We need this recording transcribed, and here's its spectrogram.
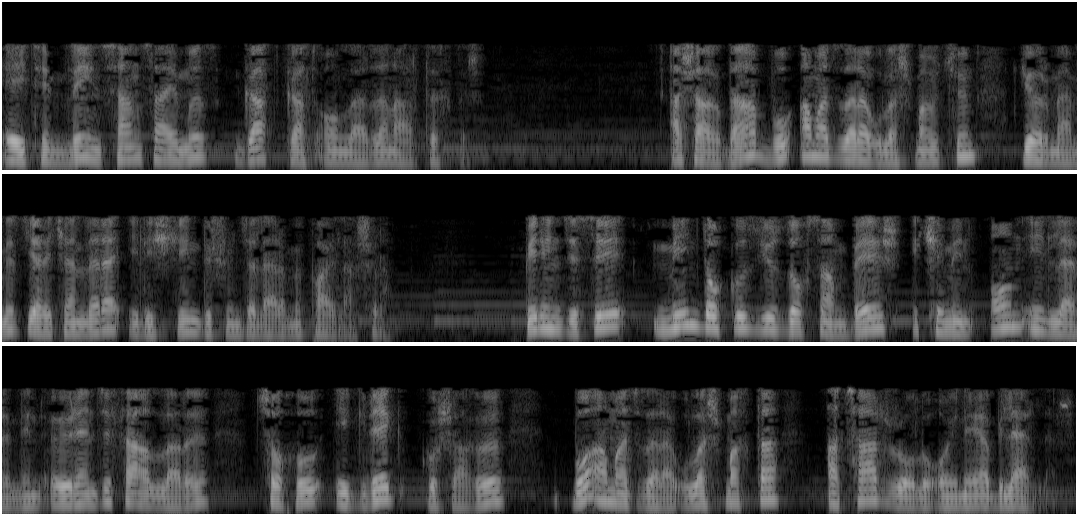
eğitimli insan sayımız qat-qat onlardan artıqdır. Aşağıda bu amaclara ulaşmaq üçün görməmiz gerəkənlərə ilişkin düşüncələrimi paylaşıram. Birincisi 1995-2010 illərinin öğrenci fəalları çoxu Y quşağı bu amaclara ulaşmaqda açar rolu oynaya bilərlər.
